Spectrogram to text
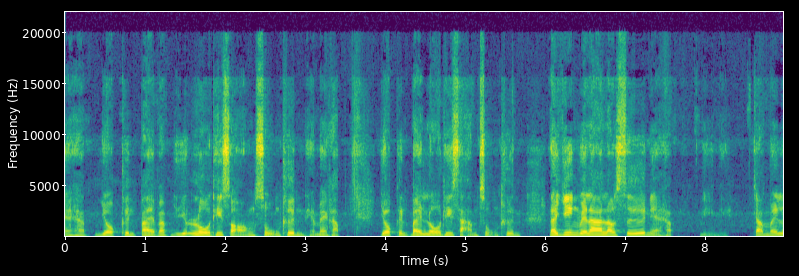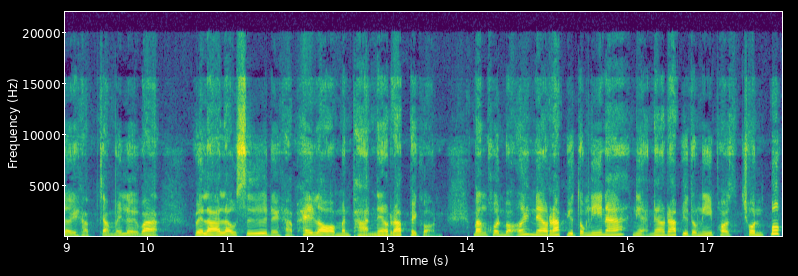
นะครับ ยกขึ้นไปปั๊บโลที่สองสูงขึ้นเห็นไหมครับ ยกขึ้นไปโลที่สามสูงขึ้น และยิ่งเวลาเราซื้อเนี่ยครับนี่นี่จำไว้เลยครับจำไว้เลยว่า เวลาเราซื้อนะครับ ให้รอมันผ่านแนวรับไปก่อน บางคนบอกเอ้ยแนวรับอยู่ตรงนี้นะเนี่ยแนวรับอยู่ตรงนี้พอชนปุ๊บ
